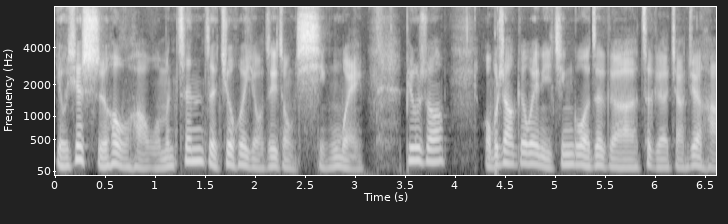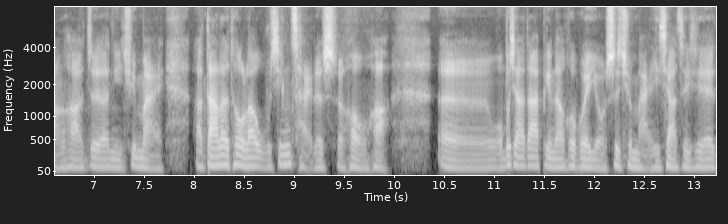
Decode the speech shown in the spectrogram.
有些时候哈，我们真的就会有这种行为，比如说，我不知道各位你经过这个这个奖券行哈，这个你去买啊大乐透啦、五星彩的时候哈，呃，我不晓得大家平常会不会有事去买一下这些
